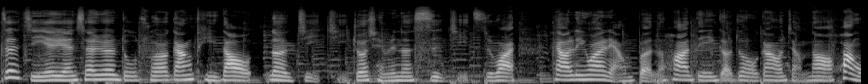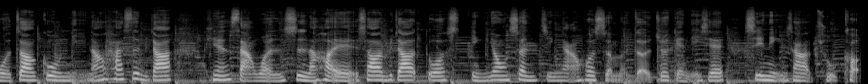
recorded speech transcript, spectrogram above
这几页延伸阅读，除了刚提到那几集，就前面那四集之外，还有另外两本的话，第一个就我刚刚讲到《换我照顾你》，然后它是比较偏散文式，然后也稍微比较多引用圣经啊或什么的，就给你一些心灵上的出口。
